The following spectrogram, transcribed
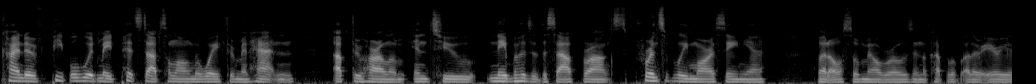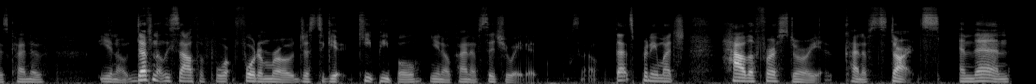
kind of people who had made pit stops along the way through Manhattan, up through Harlem, into neighborhoods of the South Bronx, principally Morrisania, but also Melrose and a couple of other areas, kind of, you know, definitely south of Fordham Road, just to get keep people, you know, kind of situated. So that's pretty much how the first story kind of starts, and then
